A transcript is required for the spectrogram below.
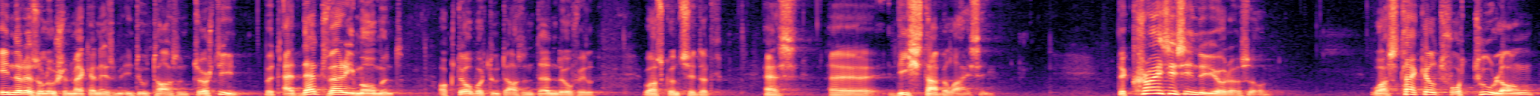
in the resolution mechanism in 2013. But at that very moment, October 2010, Deauville was considered as uh, destabilizing. The crisis in the Eurozone was tackled for too long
